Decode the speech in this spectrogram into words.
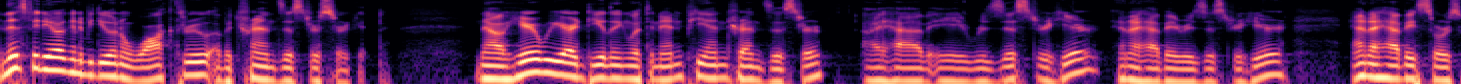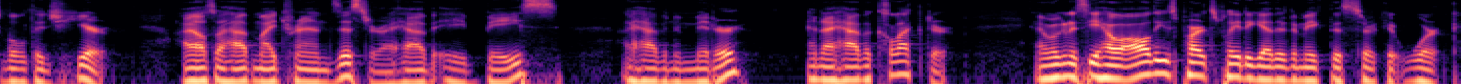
In this video, I'm going to be doing a walkthrough of a transistor circuit. Now here we are dealing with an NPN transistor. I have a resistor here, and I have a resistor here, and I have a source voltage here. I also have my transistor. I have a base, I have an emitter, and I have a collector. And we're going to see how all these parts play together to make this circuit work.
